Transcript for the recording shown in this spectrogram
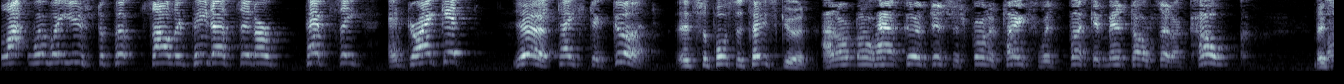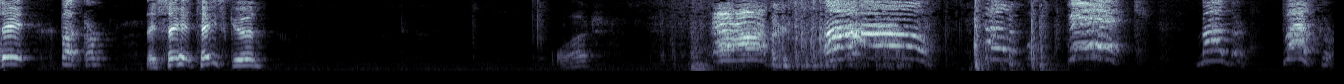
Like when we used to put salty peanuts in our Pepsi and drank it? Yeah, It tasted good. it's supposed to taste good. I don't know how good this is going to taste with fucking Mentos and a Coke, They say it, fucker. they say it tastes good. What? Ah! Oh! Son of a bitch! Motherfucker!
